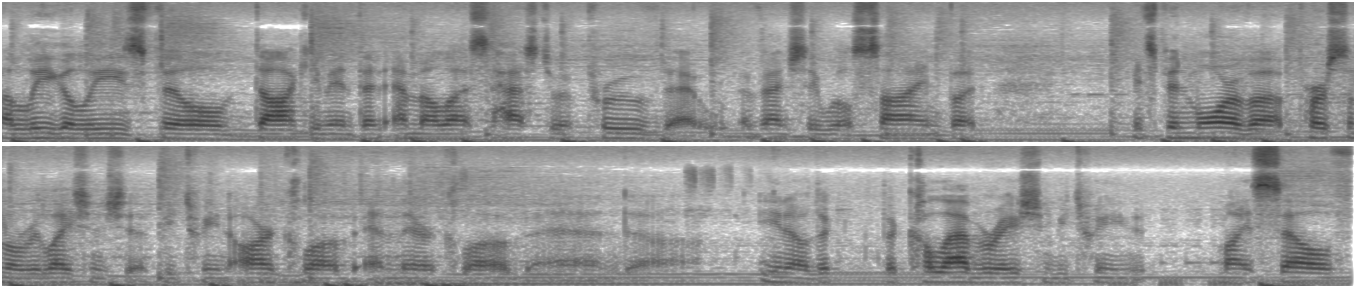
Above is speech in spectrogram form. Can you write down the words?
a legalese-filled document that MLS has to approve that eventually we'll sign, but it's been more of a personal relationship between our club and their club, and uh, you know, the, the collaboration between myself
